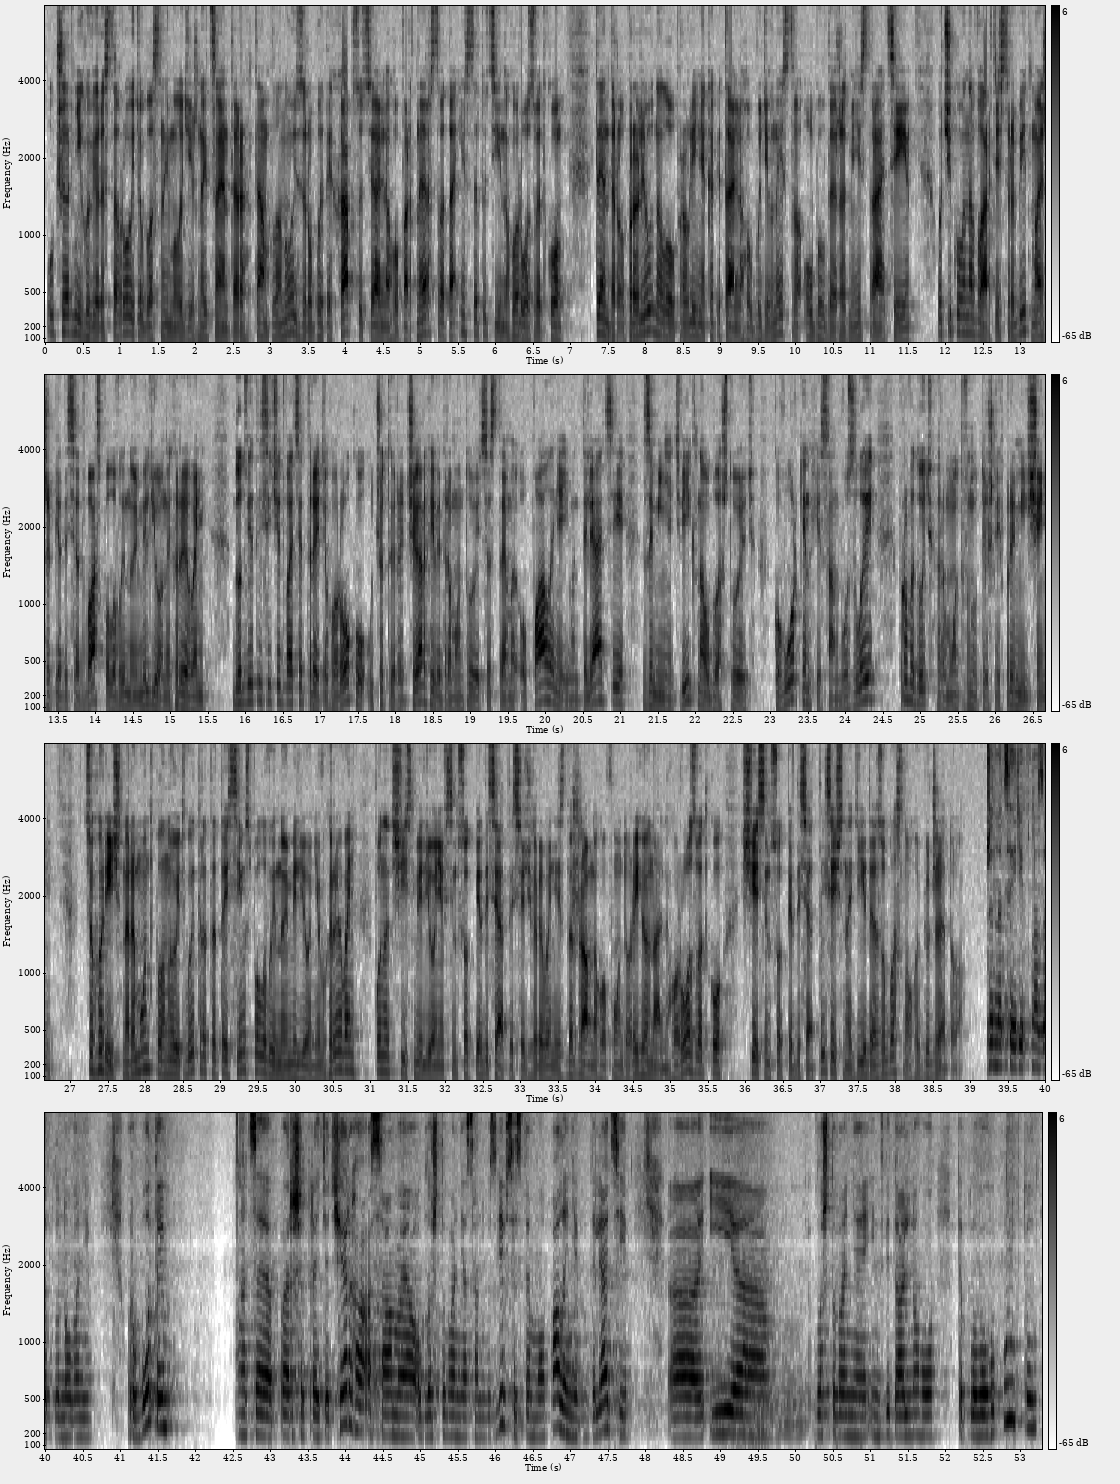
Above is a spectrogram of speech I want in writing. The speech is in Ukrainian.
У Чернігові реставрують обласний молодіжний центр. Там планують зробити хаб соціального партнерства та інституційного розвитку. Тендер оприлюднило управління капітального будівництва облдержадміністрації. Очікувана вартість робіт майже 52,5 мільйони гривень. До 2023 року у чотири черги відремонтують системи опалення і вентиляції, замінять вікна, облаштують коворкінг і санвузли, проведуть ремонт внутрішніх приміщень. Цьогоріч на ремонт планують витратити 7,5 мільйонів гривень, понад 6 мільйонів 750 тисяч гривень із Державного фонду регіонального розвитку, ще 750 тисяч надійде з обласного бюджету. Вже на цей рік в нас заплановані роботи. Це перша, третя черга, а саме облаштування санвузлів, системи опалення, вентиляції е, і е, влаштування індивідуального теплового пункту е,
